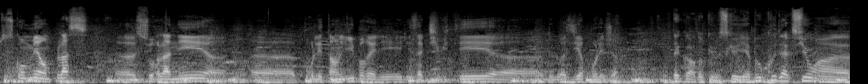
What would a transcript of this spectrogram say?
tout ce qu'on met en place euh, sur l'année euh, euh, pour les temps libres et les, les activités euh, de loisirs pour les jeunes. D'accord, donc parce qu'il y a beaucoup d'actions, hein,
